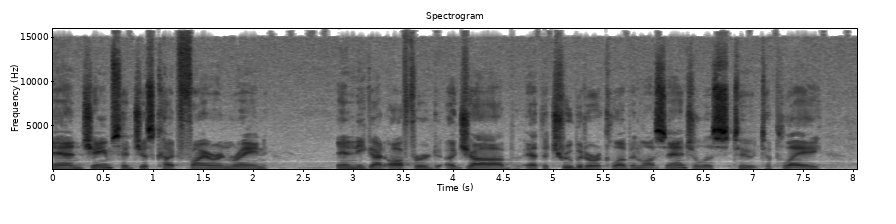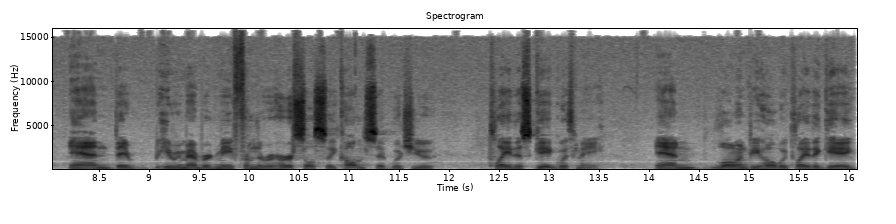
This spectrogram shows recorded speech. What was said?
And James had just cut Fire and Rain, and he got offered a job at the Troubadour Club in Los Angeles to, to play. And they, he remembered me from the rehearsal, so he called and said, Would you play this gig with me? And lo and behold, we play the gig.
